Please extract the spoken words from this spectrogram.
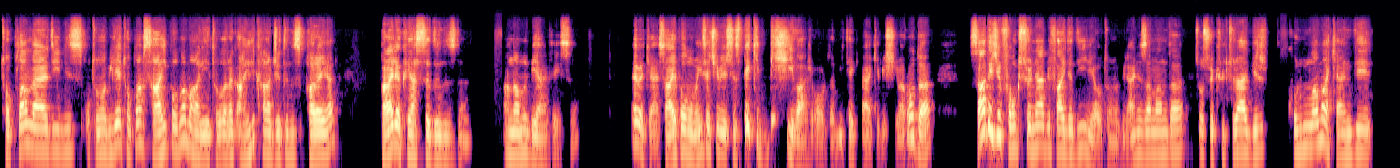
toplam verdiğiniz otomobile toplam sahip olma maliyeti olarak aylık harcadığınız paraya, parayla kıyasladığınızda anlamlı bir yerdeyse, evet yani sahip olmamayı seçebilirsiniz. Peki bir şey var orada, bir tek belki bir şey var. O da sadece fonksiyonel bir fayda değil ya otomobil. Aynı zamanda sosyokültürel bir konumlama, kendi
